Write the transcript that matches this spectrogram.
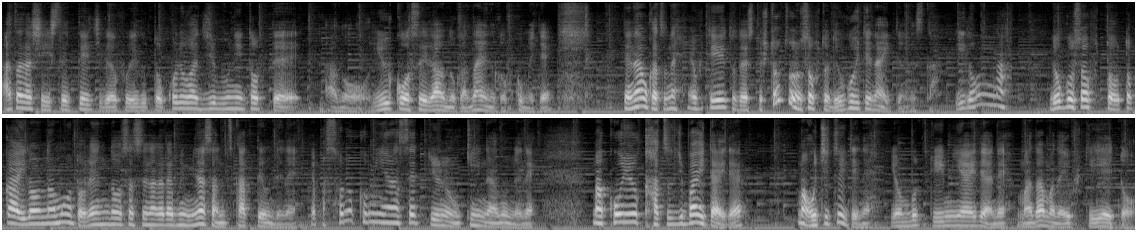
新しい設定値が増えるとこれは自分にとってあの有効性があるのかないのか含めてでなおかつね FT8 ですと1つのソフトで動いてないっていうんですか。いろんなログソフトとかいろんなものと連動させながら皆さん使ってるんでね。やっぱその組み合わせっていうのも気になるんでね。まあこういう活字媒体でまあ落ち着いてね読むっていう意味合いではねまだまだ FT8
